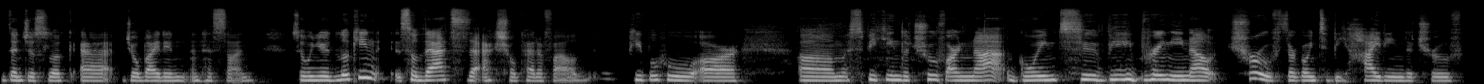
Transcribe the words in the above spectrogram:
then just look at Joe Biden and his son. So when you're looking, so that's the actual pedophile. People who are um, speaking the truth are not going to be bringing out truth. They're going to be hiding the truth.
